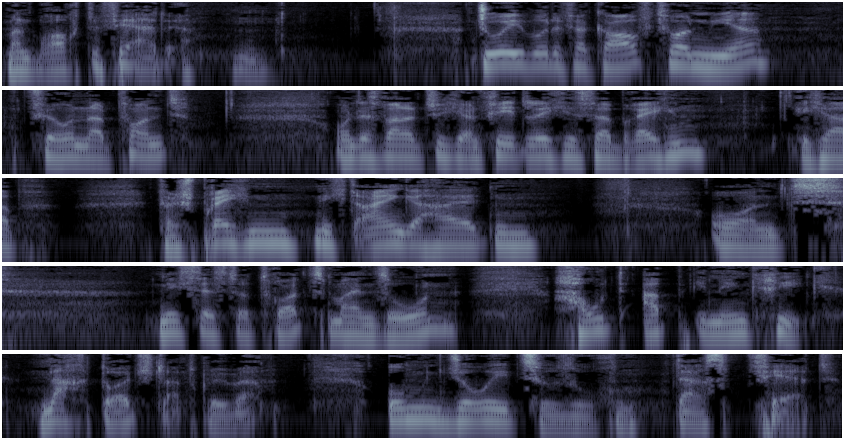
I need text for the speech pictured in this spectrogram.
man brauchte Pferde. Joey wurde verkauft von mir für 100 Pfund. Und das war natürlich ein väterliches Verbrechen. Ich habe Versprechen nicht eingehalten. Und nichtsdestotrotz, mein Sohn haut ab in den Krieg nach Deutschland rüber, um Joey zu suchen, das Pferd.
